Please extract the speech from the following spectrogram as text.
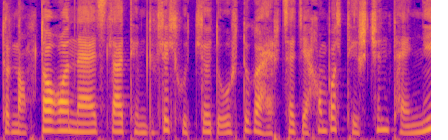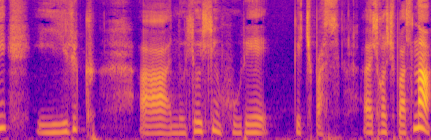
тэр номтойгоо найзлаад тэмдэглэл хөтлөөд өөртөөгөө харьцаад яхан бол тэр чин таны эерэг нөлөөлийн хүрээ гэж бас ойлгож болно.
